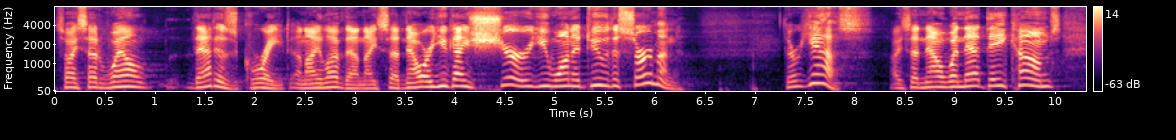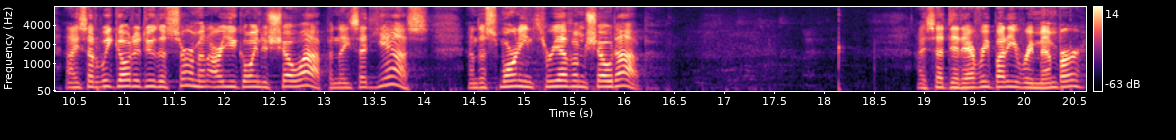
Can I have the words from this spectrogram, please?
So I said, Well, that is great, and I love that. And I said, Now, are you guys sure you want to do the sermon? They're, Yes. I said, Now, when that day comes, I said, We go to do the sermon, are you going to show up? And they said, Yes. And this morning, three of them showed up. I said, Did everybody remember?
